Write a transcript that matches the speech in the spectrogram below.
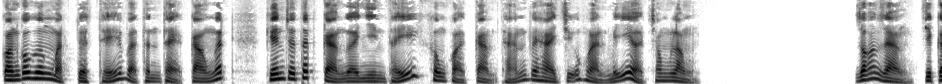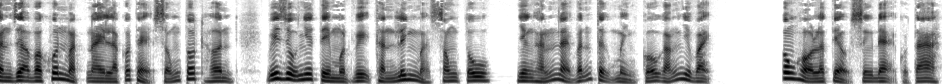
còn có gương mặt tuyệt thế và thân thể cao ngất, khiến cho tất cả người nhìn thấy không khỏi cảm thán với hai chữ hoàn mỹ ở trong lòng. Rõ ràng, chỉ cần dựa vào khuôn mặt này là có thể sống tốt hơn, ví dụ như tìm một vị thần linh mà song tu, nhưng hắn lại vẫn tự mình cố gắng như vậy. Không hổ là tiểu sư đệ của ta,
